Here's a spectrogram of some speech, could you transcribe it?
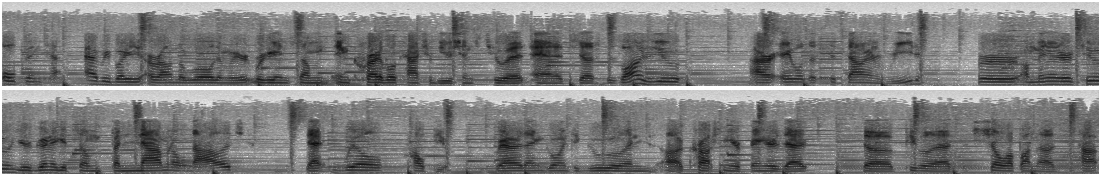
open to everybody around the world, and we're, we're getting some incredible contributions to it. And it's just as long as you are able to sit down and read for a minute or two, you're going to get some phenomenal knowledge that will help you rather than going to Google and uh, crossing your fingers that the people that show up on the top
